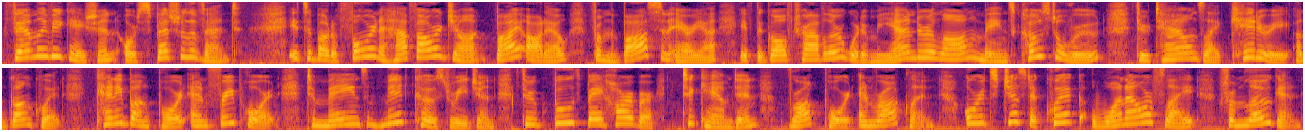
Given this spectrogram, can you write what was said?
family vacation, or special event. It's about a four and a half hour jaunt by auto from the Boston area if the golf traveler were to meander along Maine's coastal route through towns like Kittery, Ogunquit, Kennebunkport, and Freeport to Maine's mid coast region through Boothbay Harbor to Camden, Rockport, and Rockland. Or it's just a quick one hour flight from Logan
